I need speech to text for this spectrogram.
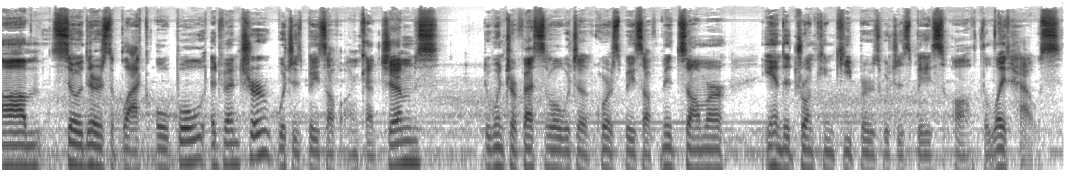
Um, so there's the Black Opal Adventure, which is based off Uncut Gems, the Winter Festival, which is of course based off Midsommar, and the Drunken Keepers, which is based off The Lighthouse.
